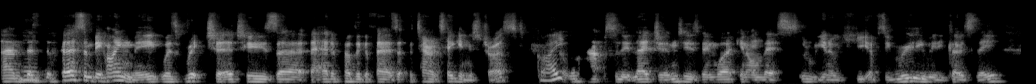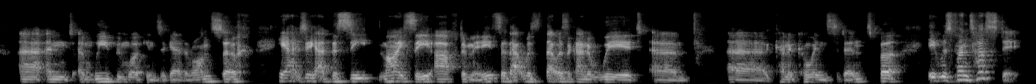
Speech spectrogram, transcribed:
And um, the, the, person behind me was Richard, who's uh, the head of public affairs at the Terence Higgins Trust. Great, absolute legend, who's been working on this, you know, obviously really, really closely. Uh, and and we've been working together on. So he actually had the seat, my seat after me. So that was that was a kind of weird um, uh, kind of coincidence, but it was fantastic.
